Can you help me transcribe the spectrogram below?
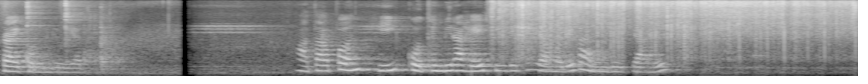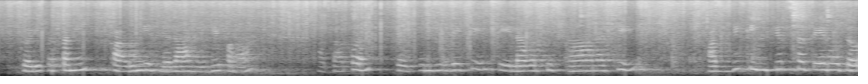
फ्राय करून घेऊयात. आता आपण ही कोथिंबीर आहे ती देखील यामध्ये घालून घ्यायची आहे. कढीपत्ता मी काढून घेतलेला आहे. हे पहा. आता आपण कोथिंबीर देखील तेलावरती छान अशी अगदी किंचितचं तेल होतं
